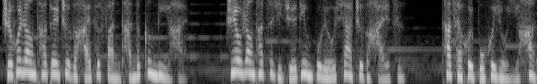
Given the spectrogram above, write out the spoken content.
只会让他对这个孩子反弹的更厉害。只有让他自己决定不留下这个孩子，他才会不会有遗憾。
